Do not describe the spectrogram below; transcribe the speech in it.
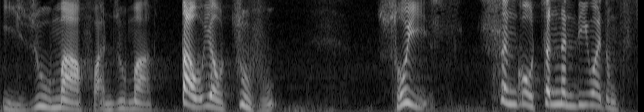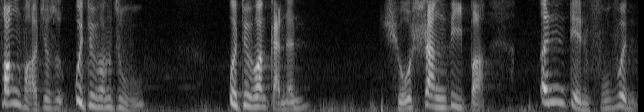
以辱骂还辱骂，倒要祝福。所以胜过憎恨，另外一种方法就是为对方祝福，为对方感恩，求上帝把恩典福分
